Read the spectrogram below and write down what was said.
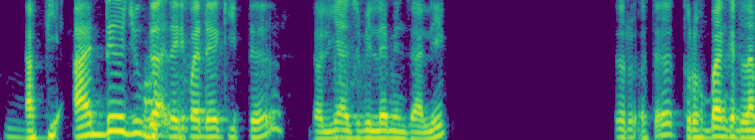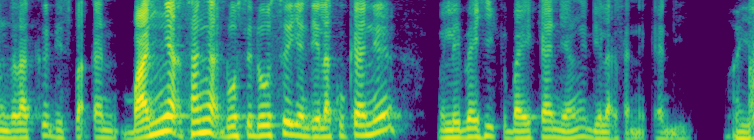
Hmm. Tapi ada juga daripada kita, Waliyahzubillah min zalik, ter, ter, terhubung ke dalam neraka disebabkan banyak sangat dosa-dosa yang dilakukannya melebihi kebaikan yang dilaksanakan di. Ayat.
